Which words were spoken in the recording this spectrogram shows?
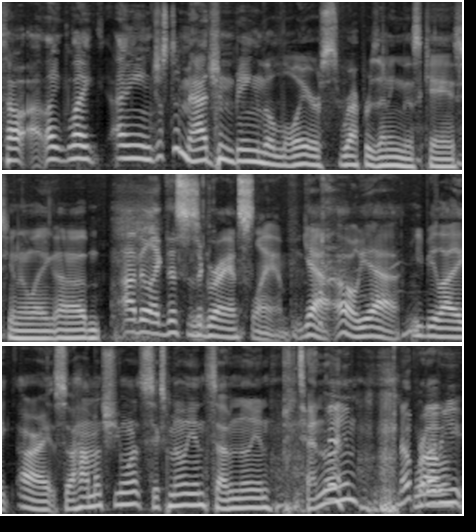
So uh, like like I mean, just imagine being the lawyer representing this case. You know, like um, I'd be like, this is a grand slam. yeah, oh yeah. You'd be like, all right, so how much do you want? Six million, seven million, ten million? No Whatever problem. you.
